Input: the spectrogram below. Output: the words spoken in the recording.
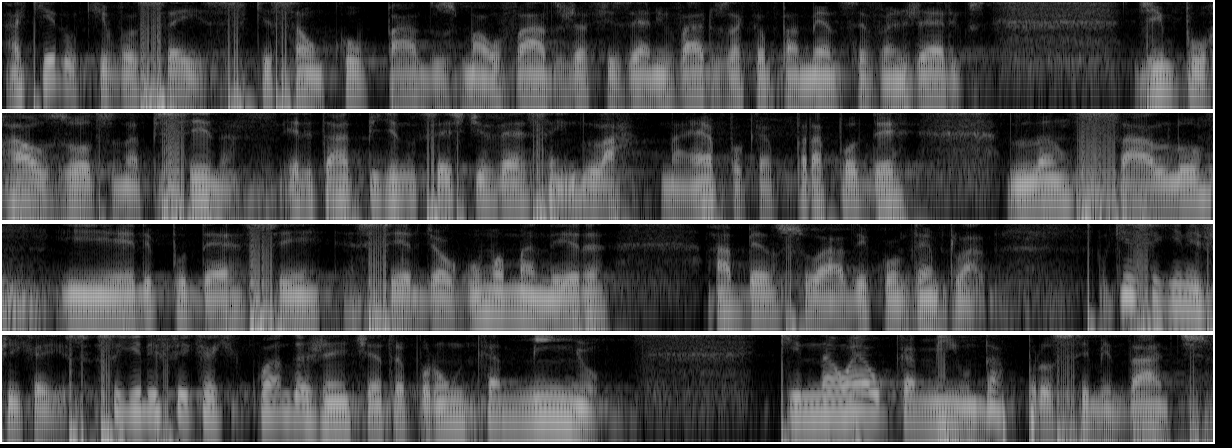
Aquilo que vocês, que são culpados, malvados, já fizeram em vários acampamentos evangélicos, de empurrar os outros na piscina, ele estava pedindo que vocês estivessem lá na época para poder lançá-lo e ele pudesse ser de alguma maneira abençoado e contemplado. O que significa isso? Significa que quando a gente entra por um caminho que não é o caminho da proximidade,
